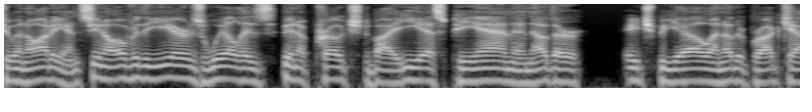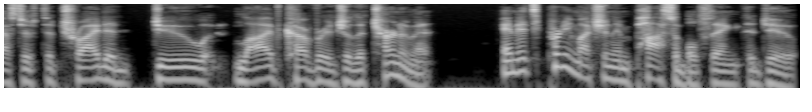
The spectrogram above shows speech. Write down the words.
to an audience. You know, over the years, Will has been approached by ESPN and other HBO and other broadcasters to try to do live coverage of the tournament. And it's pretty much an impossible thing to do.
